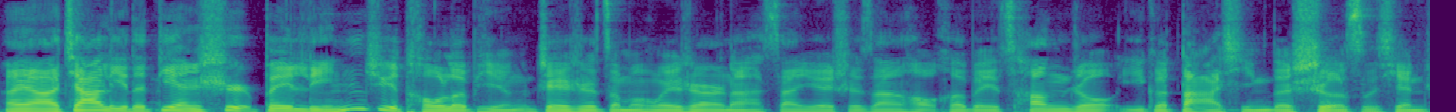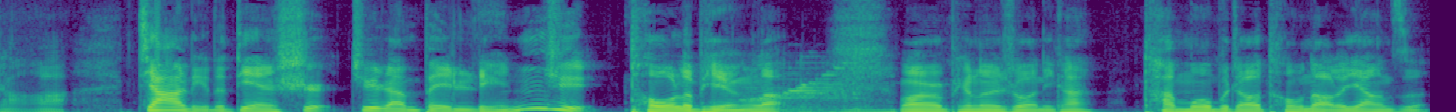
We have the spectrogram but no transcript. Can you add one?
哎呀，家里的电视被邻居偷了屏，这是怎么回事呢？三月十三号，河北沧州一个大型的社死现场啊，家里的电视居然被邻居偷了屏了。网友评论说：“你看他摸不着头脑的样子。”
